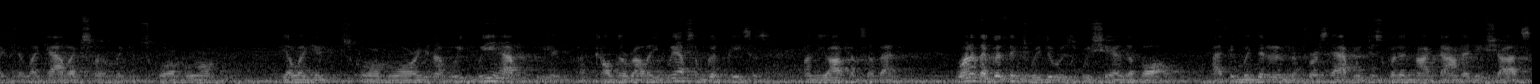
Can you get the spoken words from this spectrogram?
a like Alex certainly can score more, Gilligan can score more, you know, we, we have, uh, Caldarelli, we have some good pieces on the offensive end. One of the good things we do is we share the ball. I think we did it in the first half, we just couldn't knock down any shots.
